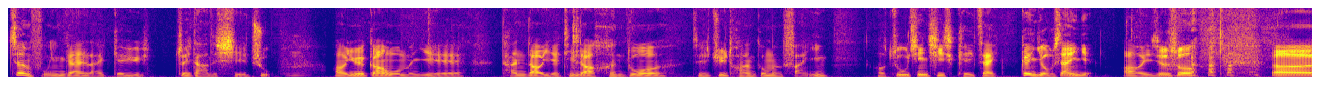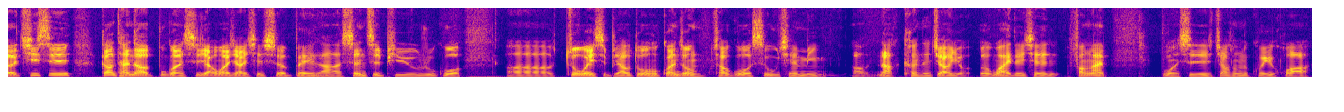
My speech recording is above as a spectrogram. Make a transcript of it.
政府应该来给予最大的协助。嗯啊，因为刚刚我们也谈到，也听到很多这些剧团跟我们反映，哦，租金其实可以再更友善一点。哦，也就是说，呃，其实刚谈到，不管是要外加一些设备啦，甚至比如如果呃座位是比较多或观众超过四五千名，哦，那可能就要有额外的一些方案，不管是交通的规划。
